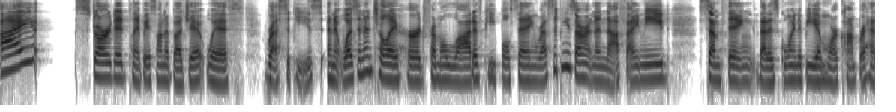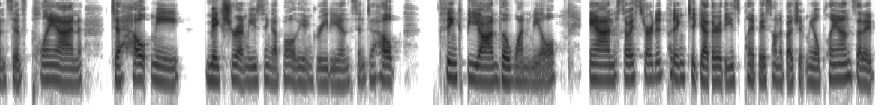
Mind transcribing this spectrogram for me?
I started plant based on a budget with recipes, and it wasn't until I heard from a lot of people saying recipes aren't enough. I need something that is going to be a more comprehensive plan to help me make sure I'm using up all the ingredients and to help think beyond the one meal. And so I started putting together these plant based on a budget meal plans that I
